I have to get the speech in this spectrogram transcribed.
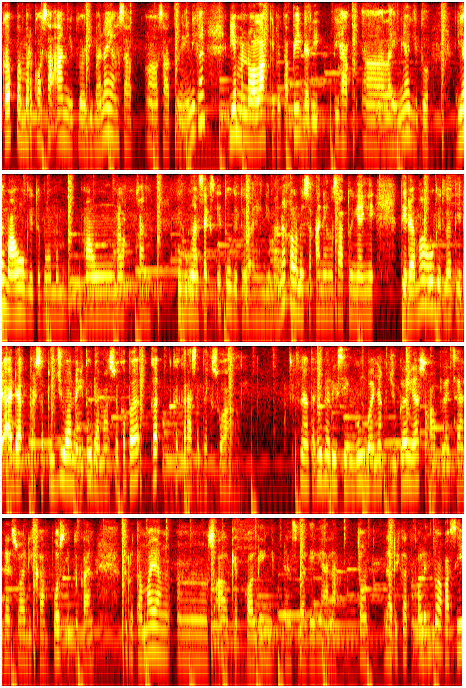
ke pemerkosaan gitu loh. Di mana yang sat, uh, satunya ini kan dia menolak gitu. Tapi dari pihak uh, lainnya gitu dia mau gitu mau mau melakukan hubungan seks itu gitu lah yang di mana kalau misalkan yang satunya ini tidak mau gitu loh tidak ada persetujuan nah itu udah masuk ke ke kekerasan seksual Nah tadi udah disinggung banyak juga ya soal pelecehan seksual di kampus gitu kan, terutama yang eh, soal catcalling gitu dan sebagainya. Nah dari catcalling itu apa sih?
